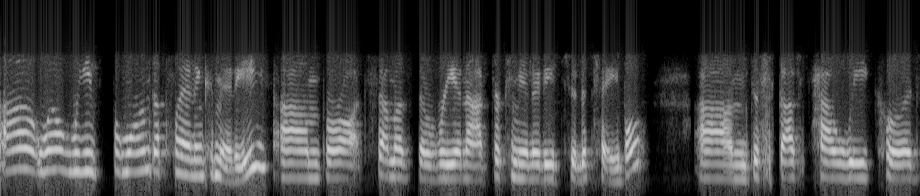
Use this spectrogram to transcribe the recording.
Uh, well, we formed a planning committee, um, brought some of the reenactor community to the table, um, discussed how we could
